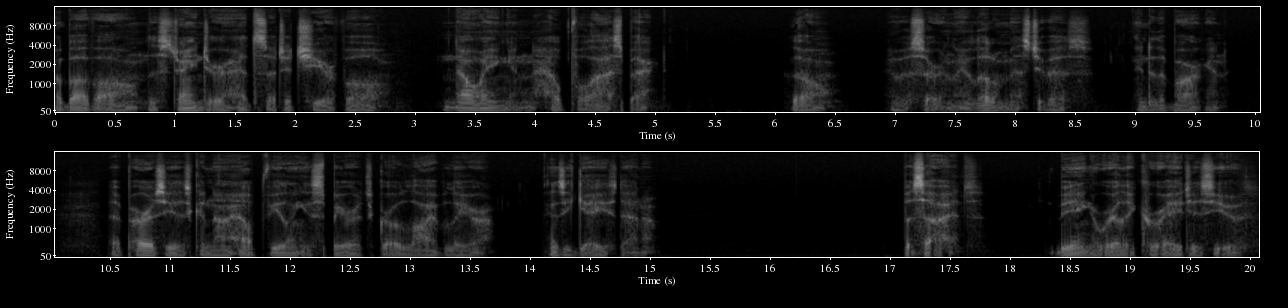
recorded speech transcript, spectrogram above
Above all, the stranger had such a cheerful, knowing, and helpful aspect, though it was certainly a little mischievous into the bargain, that Perseus could not help feeling his spirits grow livelier as he gazed at him. Besides, being a really courageous youth,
